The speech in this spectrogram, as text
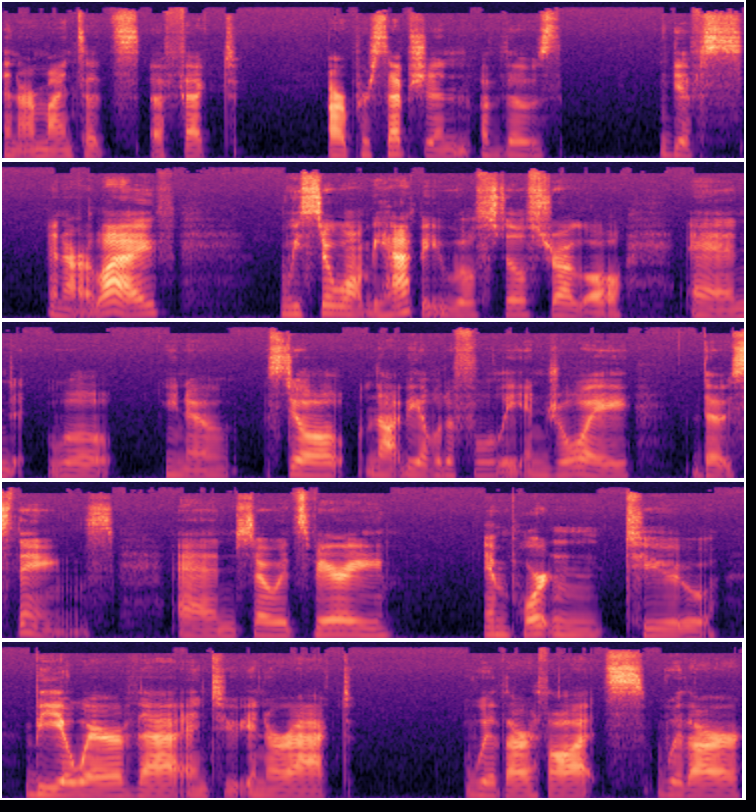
and our mindsets affect our perception of those gifts in our life, we still won't be happy. We'll still struggle and we'll, you know, still not be able to fully enjoy those things. And so it's very important to be aware of that and to interact with our thoughts, with our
